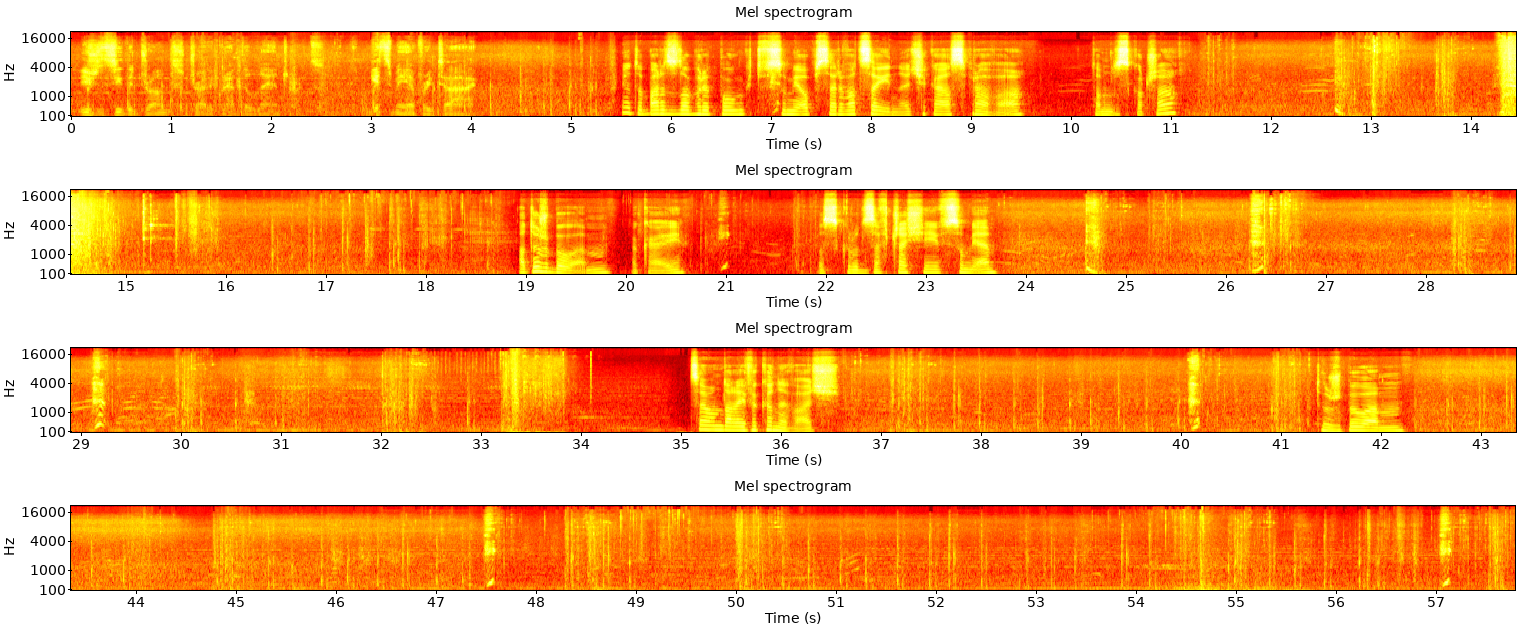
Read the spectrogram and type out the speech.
You should see the drunks try to grab the lanterns. Gets me every time. Nie, to bardzo dobry punkt, w sumie obserwacyjny, ciekawa sprawa. Tam doskoczę? A tu już byłem, okej. To skrót za wcześniej w sumie. Co mam dalej wykonywać? Tu już byłam.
